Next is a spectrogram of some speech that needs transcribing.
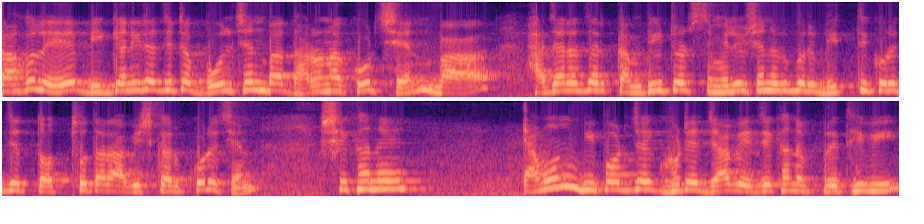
তাহলে বিজ্ঞানীরা যেটা বলছেন বা ধারণা করছেন বা হাজার হাজার কম্পিউটার সিমুলেশনের উপরে ভিত্তি করে যে তথ্য তারা আবিষ্কার করেছেন, সেখানে এমন বিপর্যয় ঘটে যাবে যেখানে পৃথিবী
